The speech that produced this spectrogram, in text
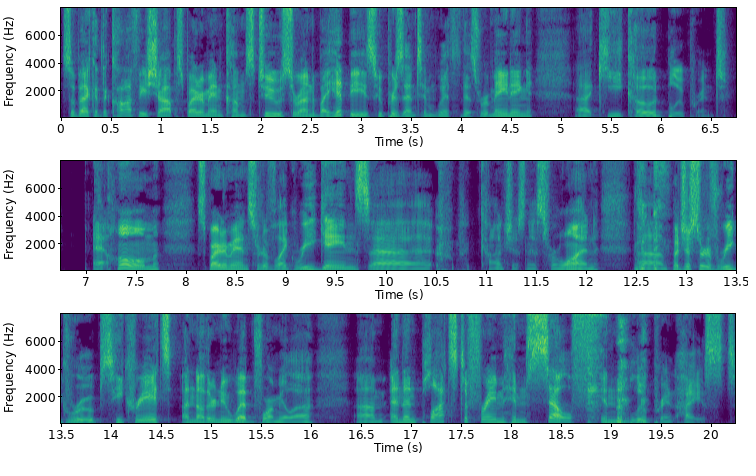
So back at the coffee shop, Spider-Man comes to, surrounded by hippies, who present him with this remaining uh, key code blueprint. At home, Spider-Man sort of like regains uh, consciousness for one, um, but just sort of regroups. He creates another new web formula, um, and then plots to frame himself in the blueprint heist,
